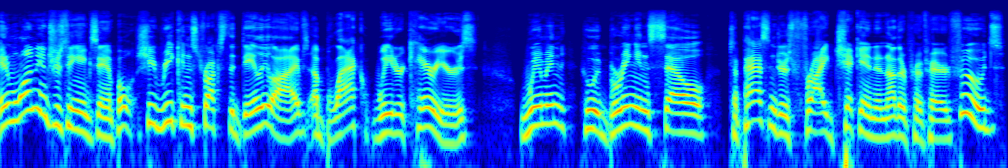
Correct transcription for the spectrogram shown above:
In one interesting example, she reconstructs the daily lives of black waiter carriers, women who would bring and sell to passengers fried chicken and other prepared foods.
